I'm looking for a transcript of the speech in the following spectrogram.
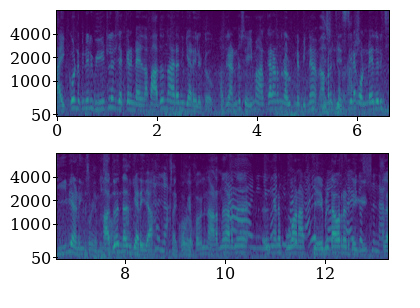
സൈക്കോ ഉണ്ട്. പിന്നെ ഒരു വീട്ടിലൊരു ചെക്കൻ ഉണ്ടായിരുന്നു. അപ്പൊ അതൊന്നും ആരാന്ന് എനിക്ക് അറിയില്ല കേട്ടോ. അത് രണ്ട് സെയിം ആൾക്കാരാണെന്ന് ഡൗട്ട് ഉണ്ട്. പിന്നെ നമ്മുടെ ജസ്റ്റിനെ കൊണ്ടുപോയത് ഒരു ജീവിയാണ്. അതും എന്താന്ന് എനിക്ക് അറിയില്ല. ഓക്കെ അപ്പൊ നടന്ന് നടന്ന് ഇങ്ങനെ പോവാണ് ആ കേബിൾ ടവറിന്റെ അടുത്തേക്ക്. അല്ല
